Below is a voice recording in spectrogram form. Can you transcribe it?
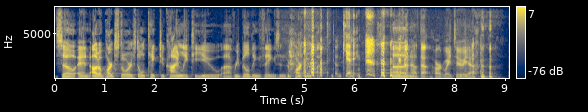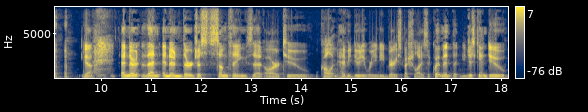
So, and auto parts stores don't take too kindly to you uh, rebuilding things in their parking lot. No kidding. we found Um, out that hard way too. Yeah. Yeah, and there then and then there are just some things that are to we'll call it heavy duty, where you need very specialized equipment that you just can't do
